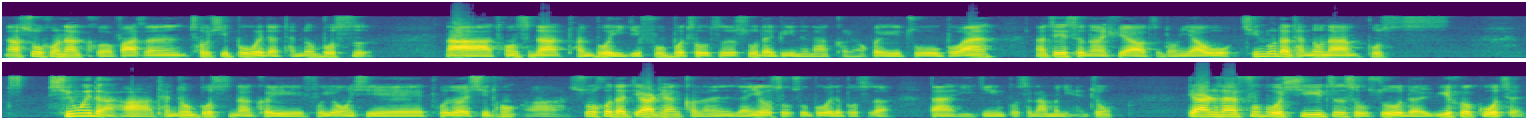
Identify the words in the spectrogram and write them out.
那术后呢可发生抽吸部位的疼痛不适，那同时呢，臀部以及腹部抽脂术的病人呢可能会坐卧不安，那这时呢需要止痛药物，轻度的疼痛呢不适。轻微的啊疼痛不适呢，可以服用一些扑热息痛啊。术后的第二天可能仍有手术部位的不适，但已经不是那么严重。第二是，在腹部吸脂手术的愈合过程，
